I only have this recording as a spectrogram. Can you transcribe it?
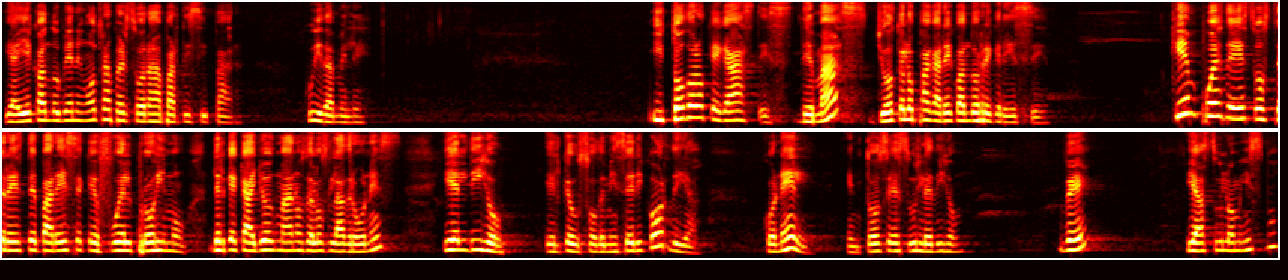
Y ahí es cuando vienen otras personas a participar. Cuídamele. Y todo lo que gastes de más, yo te lo pagaré cuando regrese. ¿Quién pues de estos tres te parece que fue el prójimo del que cayó en manos de los ladrones? Y él dijo, el que usó de misericordia con él. Entonces Jesús le dijo, ve y haz tú lo mismo.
